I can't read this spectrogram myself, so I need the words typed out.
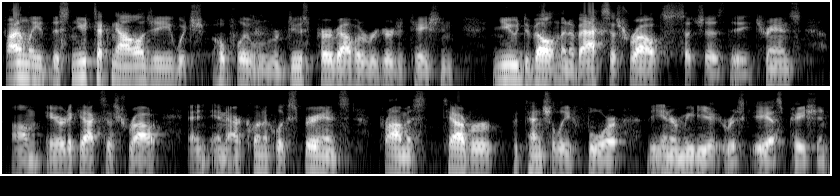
Finally, this new technology, which hopefully will reduce paravalvular regurgitation, new development of access routes, such as the trans um, aortic access route, and, and our clinical experience promise TAVR potentially for the intermediate risk AS patient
